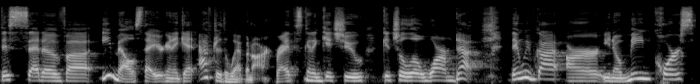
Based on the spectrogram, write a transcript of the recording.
this set of uh, emails that you're going to get after the webinar, right? It's going to get you, get you a little warmed up. Then we've got our, you know, main course,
